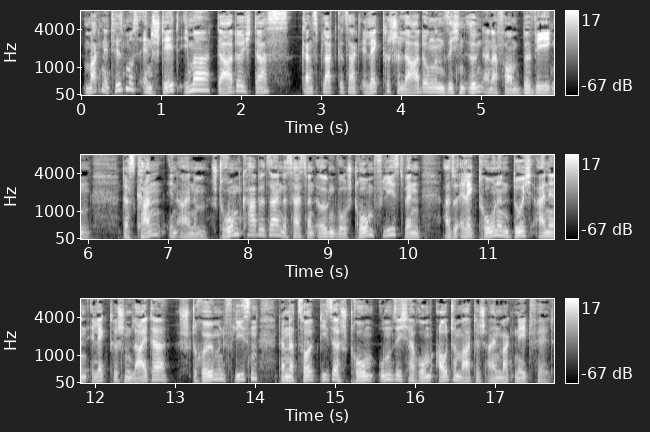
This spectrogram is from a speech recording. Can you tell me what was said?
Magnetismus entsteht immer dadurch, dass ganz platt gesagt, elektrische Ladungen sich in irgendeiner Form bewegen. Das kann in einem Stromkabel sein, das heißt, wenn irgendwo Strom fließt, wenn also Elektronen durch einen elektrischen Leiter strömen, fließen, dann erzeugt dieser Strom um sich herum automatisch ein Magnetfeld.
